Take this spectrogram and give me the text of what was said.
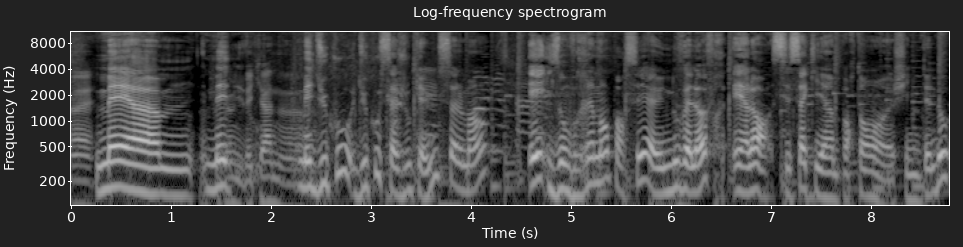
Ouais. Mais, euh, mais, bécane, euh, mais du coup, du coup, ça joue qu'à une seule main et ils ont vraiment pensé à une nouvelle offre. Et alors, c'est ça qui est important euh, chez Nintendo,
